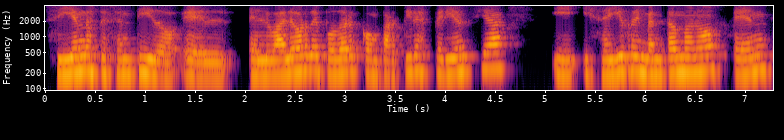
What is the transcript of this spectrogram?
siguiendo este sentido, el, valor de poder compartir experiencia y, seguir reinventándonos en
